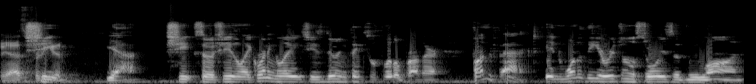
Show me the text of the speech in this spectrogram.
Yeah, that's pretty She, good. yeah, she. So she's like running late. She's doing things with little brother. Fun fact: in one of the original stories of Mulan,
